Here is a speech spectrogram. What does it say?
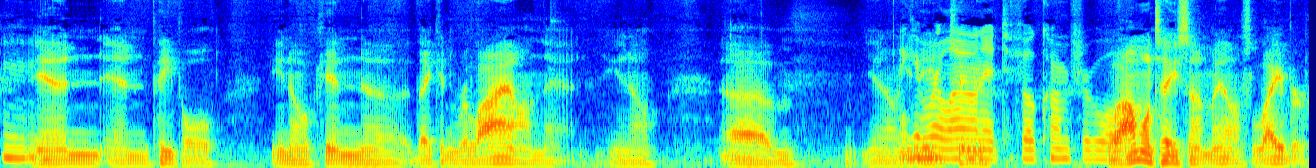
and and people you know can uh, they can rely on that you know um, you know I you can rely to- on it to feel comfortable. well, I'm gonna tell you something else. Labor,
